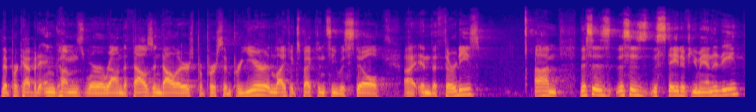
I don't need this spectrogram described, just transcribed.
that per capita incomes were around $1,000 per person per year, and life expectancy was still uh, in the 30s. Um, this, is, this is the state of humanity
